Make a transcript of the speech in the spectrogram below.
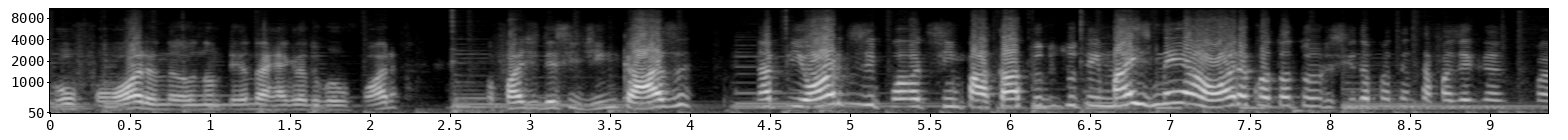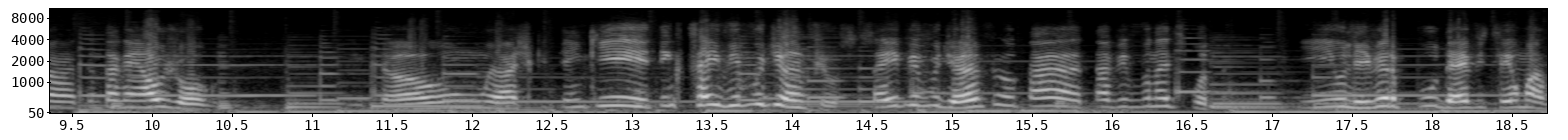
gol fora, não, não tendo a regra do gol fora, o fato de decidir em casa, na pior das hipóteses, empatar tudo, tu tem mais meia hora com a tua torcida para tentar fazer, para tentar ganhar o jogo. Então, eu acho que tem que, tem que sair vivo de Anfield. Sair vivo de Anfield, tá, tá vivo na disputa. E o Liverpool deve ser uma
